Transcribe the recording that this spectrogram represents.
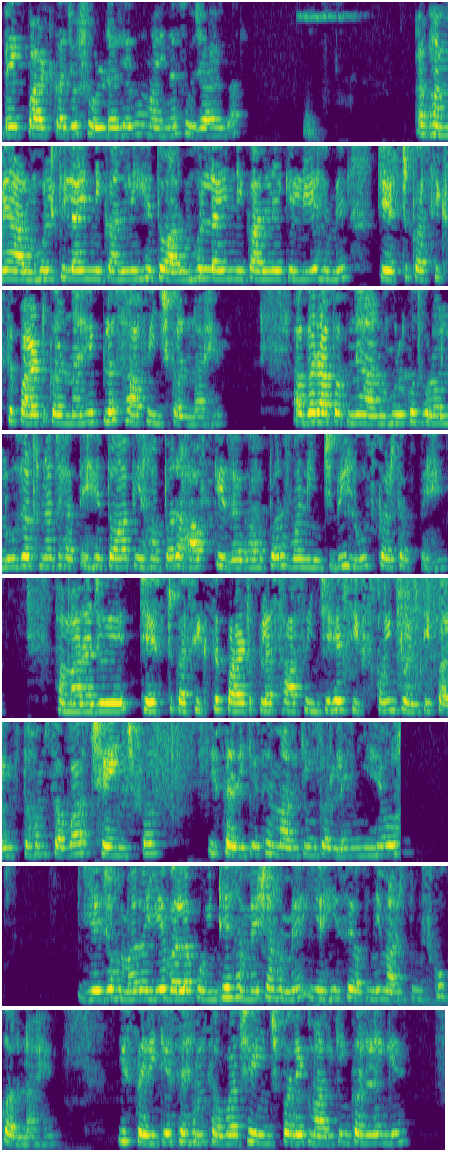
बैक पार्ट का जो शोल्डर है वो माइनस हो जाएगा। अब हमें आर्म होल की लाइन निकालनी है तो आर्म होल लाइन निकालने के लिए हमें चेस्ट का सिक्स पार्ट करना है प्लस हाफ़ इंच करना है। अगर आप अपने आर्म होल को थोड़ा लूज रखना चाहते हैं तो आप यहाँ पर हाफ़ के जगह पर वन इंच भी लूज कर सकते हैं। हमारा जो ये चेस्ट का six part plus half inch है सिक्स पॉइंट ट्वेंटी फाइव तो हम सवा छः इंच पर इस तरीके से मार्किंग कर लेनी है। और ये जो हमारा ये वाला पॉइंट है, हमेशा हमें यहीं से अपनी मार्किंग्स को करना है। इस तरीके से हम सवा छः इंच पर एक मार्किंग कर लेंगे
